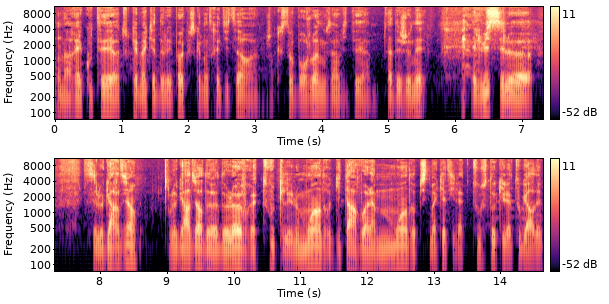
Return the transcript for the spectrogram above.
on a réécouté euh, toutes les maquettes de l'époque parce que notre éditeur, euh, Jean-Christophe Bourgeois, nous a invités à, déjeuner. Et lui, c'est le, gardien, le gardien de, l'œuvre et le moindre guitare-voix, la moindre petite maquette, il a tout stocké, il a tout gardé.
